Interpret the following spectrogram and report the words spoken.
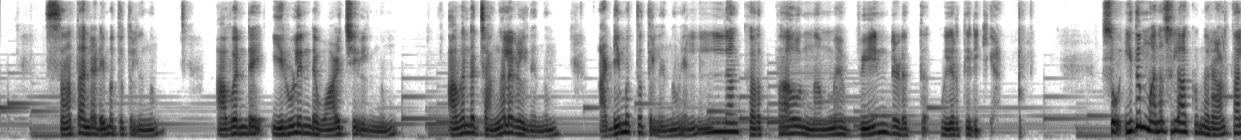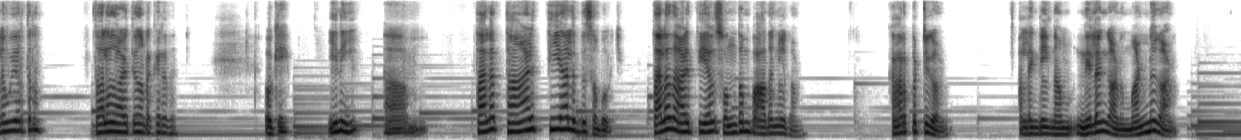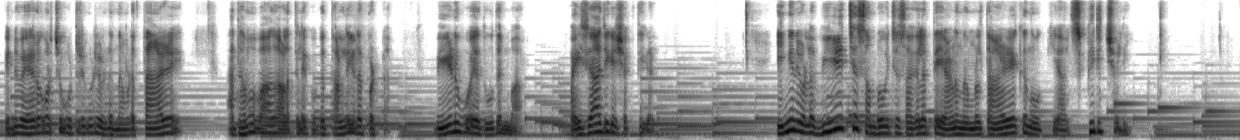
സാത്താന്റെ അടിമത്തത്തിൽ നിന്നും അവന്റെ ഇരുളിന്റെ വാഴ്ചയിൽ നിന്നും അവന്റെ ചങ്ങലകളിൽ നിന്നും അടിമത്തത്തിൽ നിന്നും എല്ലാം കർത്താവ് നമ്മെ വീണ്ടെടുത്ത് ഉയർത്തിയിരിക്കുകയാണ്. സോ ഇത് മനസ്സിലാക്കുന്ന ഒരാൾ തല ഉയർത്തണം. തല താഴ്ത്തി നടക്കരുത്. ഓക്കെ ഇനി തല താഴ്ത്തിയാൽ എന്ത് സംഭവിക്കും? തല താഴ്ത്തിയാൽ സ്വന്തം പാദങ്ങൾ കാണും. കാർപ്പറ്റ് കാണും. അല്ലെങ്കിൽ നാം നിലം കാണും മണ്ണ് കാണും. പിന്നെ വേറെ കുറച്ച് കൂട്ടരും കൂടി ഉണ്ട്. നമ്മുടെ താഴെ അധമപാതാളത്തിലേക്കൊക്കെ തള്ളിയിടപ്പെട്ട വീണുപോയ ദൂതന്മാർ പൈശാചിക ശക്തികൾ. ഇങ്ങനെയുള്ള വീഴ്ച സംഭവിച്ച സകലത്തെയാണ് നമ്മൾ താഴേക്ക് നോക്കിയാൽ സ്പിരിച്വലി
